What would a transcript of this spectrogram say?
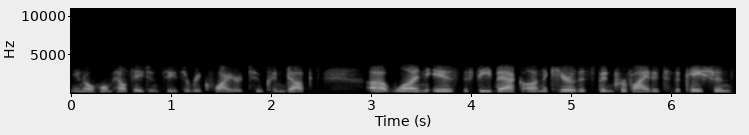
you know home health agencies are required to conduct. Uh, one is the feedback on the care that's been provided to the patients.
